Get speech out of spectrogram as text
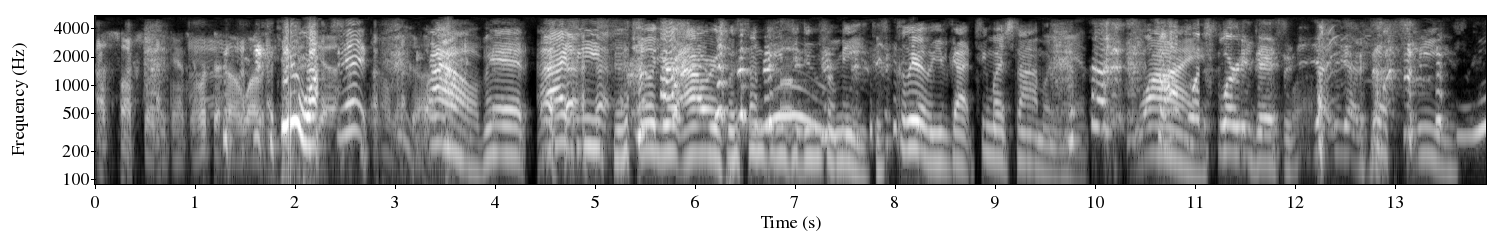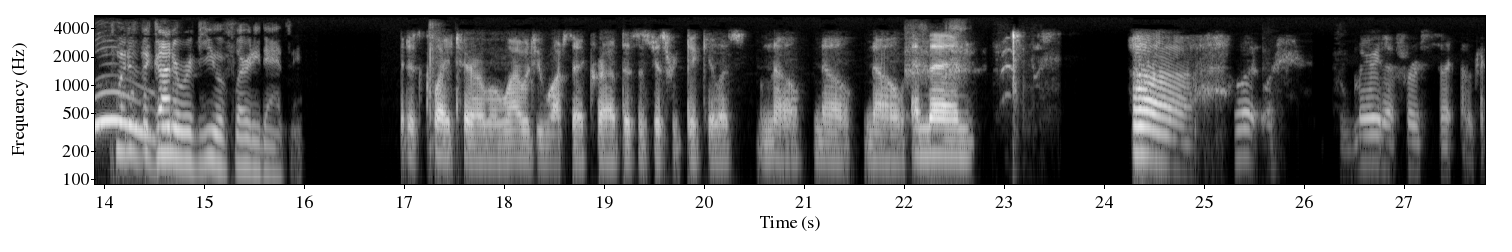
I saw Flirty Dancing. What the hell was it? You watched Yeah. it? Oh. Wow, man. I need to fill your hours with something to do for me because clearly you've got too much time on your hands. Why? Top was Flirty Dancing. Yeah, you got So it. please, what is the Gunner review of Flirty Dancing? It is quite terrible. Why would you watch that crap? This is just ridiculous. No, no, no. And then, uh, what? Married at first sight. Okay.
